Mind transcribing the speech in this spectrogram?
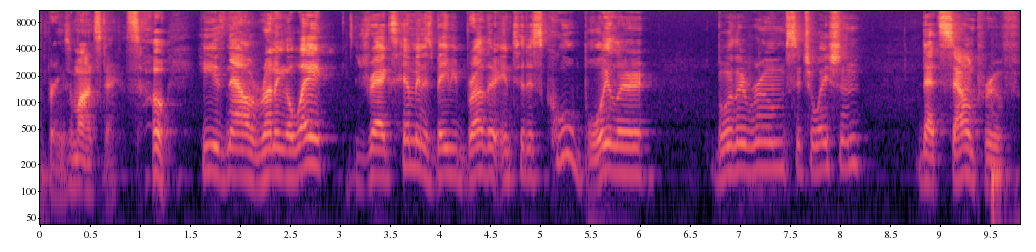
brings a monster. So he is now running away, drags him and his baby brother into this cool boiler boiler room situation that's soundproof.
